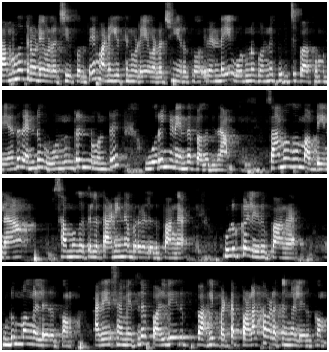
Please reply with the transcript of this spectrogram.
சமூகத்தினுடைய வளர்ச்சியை பொறுத்தே வணிகத்தினுடைய வளர்ச்சியும் இருக்கும். ரெண்டையும் ஒன்றுக்கு ஒன்று பிரித்து பார்க்க முடியாது. ரெண்டும் ஒன்றின் ஒன்று ஒருங்கிணைந்த பகுதி தான் சமூகம் அப்படின்னா சமூகத்தில் தனிநபர்கள் இருப்பாங்க. குழுக்கள் இருப்பாங்க. குடும்பங்கள் இருக்கும். அதே சமயத்தில் பல்வேறு வகைப்பட்ட பழக்க வழக்கங்கள் இருக்கும்.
